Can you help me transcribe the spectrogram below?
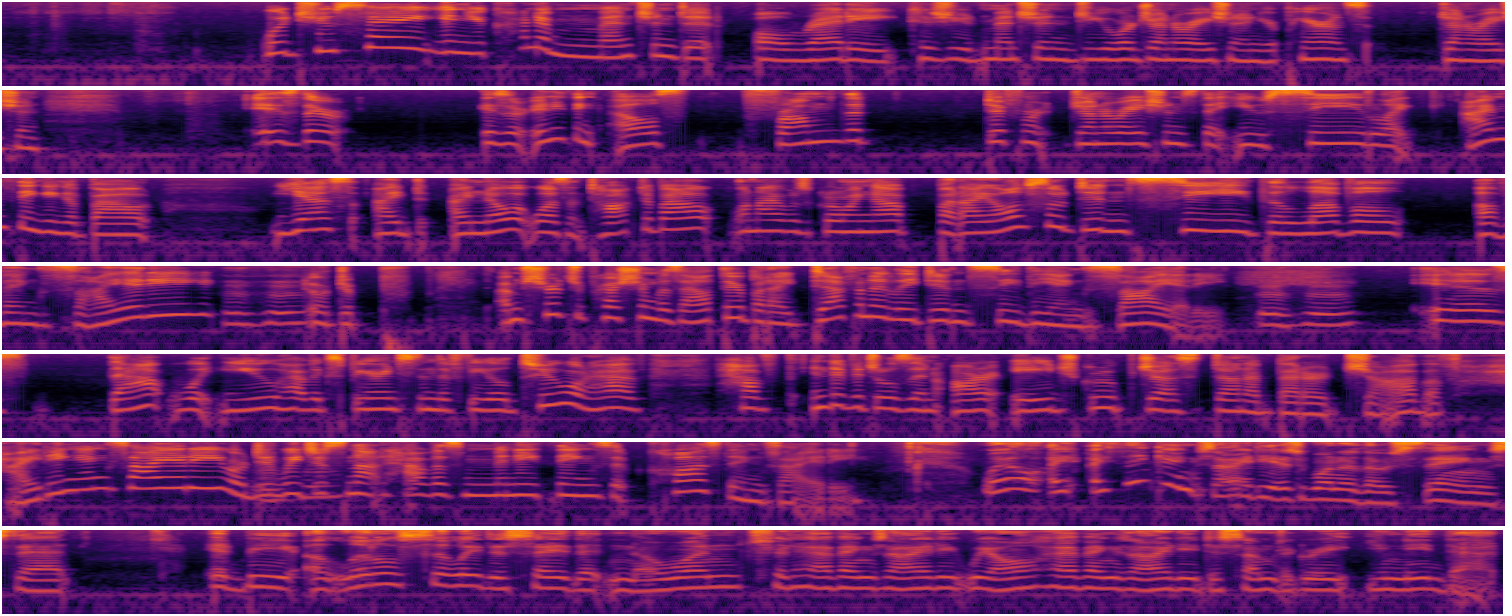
Would you say, and you kind of mentioned it already because you'd mentioned your generation and your parents' generation, is there is there anything else from the different generations that you see? Like, I'm thinking about, yes, I, I know it wasn't talked about when I was growing up, but I also didn't see the level of anxiety Mm-hmm. or dep- I'm sure depression was out there, but I definitely didn't see the anxiety. Mm-hmm. Is that what you have experienced in the field too, or have have individuals in our age group just done a better job of hiding anxiety, or did we mm-hmm. just not have as many things that caused anxiety? Well, I, I think anxiety is one of those things that it'd be a little silly to say that no one should have anxiety. We all have anxiety to some degree. You need that.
